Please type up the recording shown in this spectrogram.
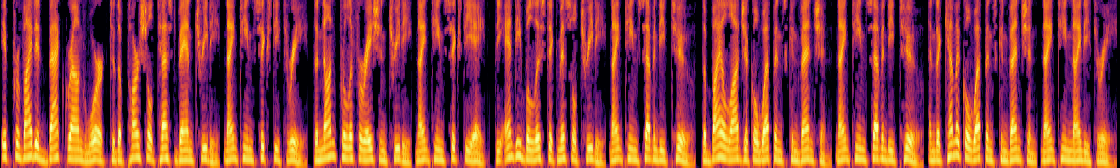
It provided background work to the Partial Test Ban Treaty 1963, the Non-Proliferation Treaty 1968, the Anti-Ballistic Missile Treaty 1972, the Biological Weapons Convention 1972, and the Chemical Weapons Convention 1993.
